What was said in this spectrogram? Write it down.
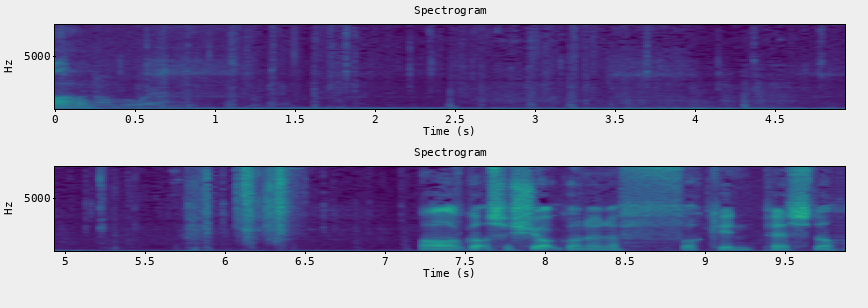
Wow. Moving on the way. All a shotgun and a fucking pistol.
